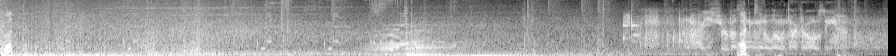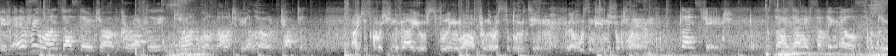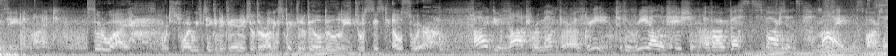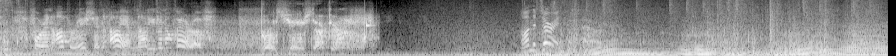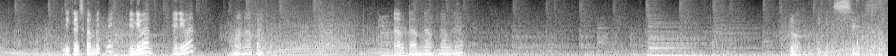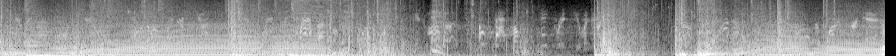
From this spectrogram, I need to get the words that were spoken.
What the? Value of splitting them off from the rest of Blue Team. That wasn't the initial plan. Plans change. Besides, I have something else for Blue Team in mind. So do I. Which is why we've taken advantage of their unexpected availability to assist elsewhere. I do not remember agreeing to the reallocation of our best Spartans, my Spartans, for an operation I am not even aware of. Plans change, Doctor. On the turret. Did You guys come with me? Anyone? Anyone? Come on, okay. Now, now, now, now, now. Bro, you can sit, bro.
